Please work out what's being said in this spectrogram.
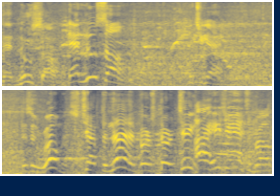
That new song. That new song. What you got? This is Romans chapter 9, verse 13. All right, here's your answer, bro.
